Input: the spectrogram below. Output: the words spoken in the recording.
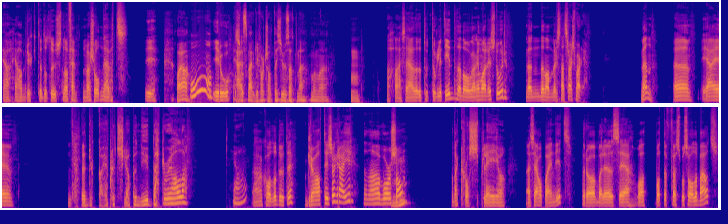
ja, jeg har brukt 2015-versjonen, jeg vet, i, oh, ja. I ro. Jeg sverger fortsatt til 2017, men uh, mm. ah, nei, så jeg, det tok, tok litt tid. Den overgangen var litt stor, men den anmeldelsen er straks ferdig. Men uh, jeg Det dukka jo plutselig opp en ny Battle Royale, da. ja. Ja, Call of Duty. Gratis og greier. Denne Warzone. Mhm. Og det er crossplay og Nei, Så jeg hoppa inn dit for å bare se what, what the fuss was all about.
